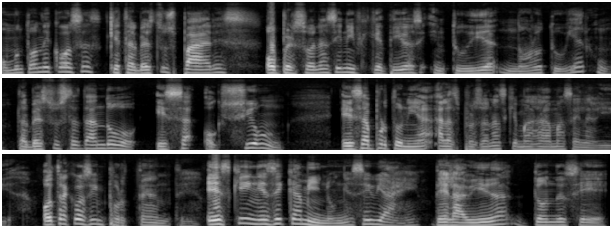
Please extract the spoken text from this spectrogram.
un montón de cosas que tal vez tus padres o personas significativas en tu vida no lo tuvieron. Tal vez tú estás dando esa opción, esa oportunidad a las personas que más amas en la vida. Otra cosa importante es que en ese camino, en ese viaje de la vida donde se,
